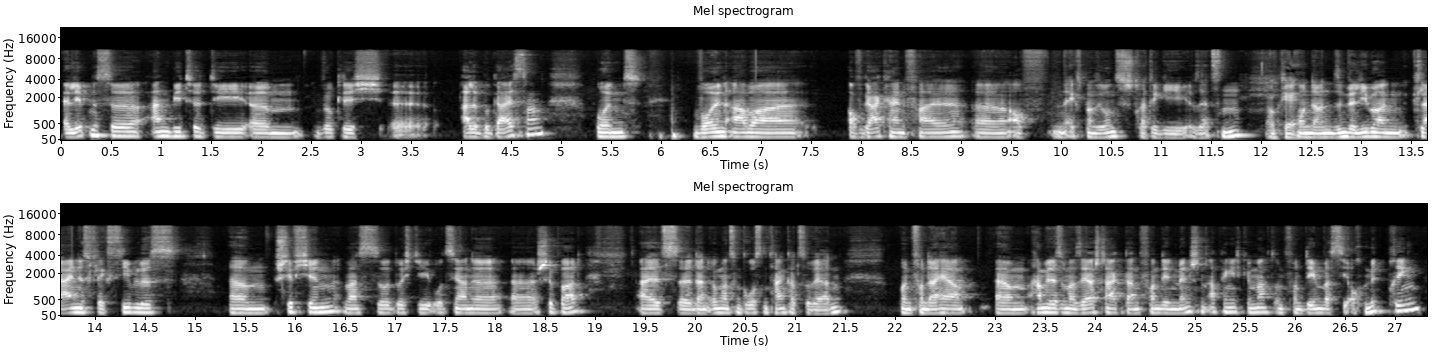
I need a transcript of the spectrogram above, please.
Erlebnisse anbietet, die ähm, wirklich äh, alle begeistern und wollen aber auf gar keinen Fall äh, auf eine Expansionsstrategie setzen. Okay. Und dann sind wir lieber ein kleines, flexibles ähm, Schiffchen, was so durch die Ozeane äh, schippert, als äh, dann irgendwann zum großen Tanker zu werden. Und von daher ähm, haben wir das immer sehr stark dann von den Menschen abhängig gemacht und von dem, was sie auch mitbringen.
